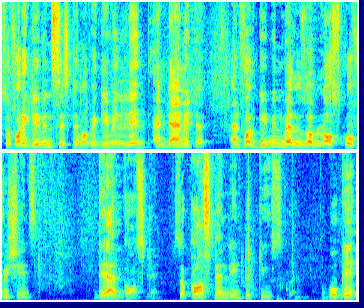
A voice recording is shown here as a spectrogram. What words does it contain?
So for a given system of a given length and diameter, and for given values of loss coefficients, they are constant. So constant into q square. Okay.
